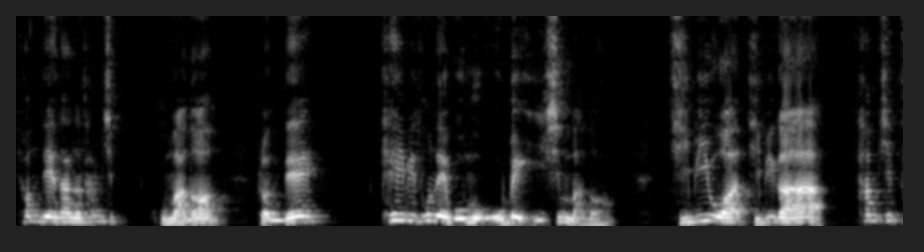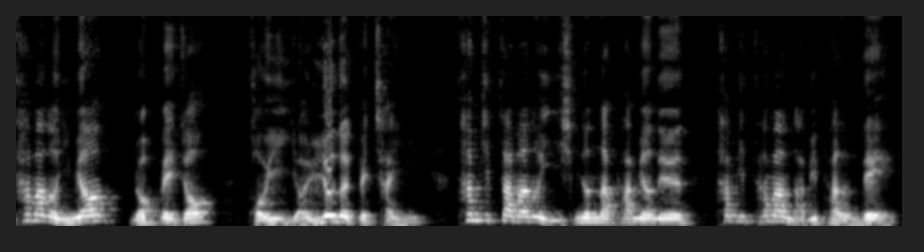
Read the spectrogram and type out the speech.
현대해상은 39만원. 그런데 KB 손해보험은 520만원. DB와, DB가 34만원이면 몇 배죠? 거의 18배 차이. 34만원 20년 납하면은 34만원 납입하는데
